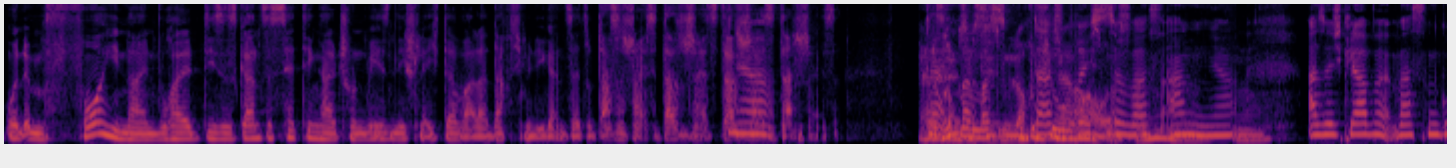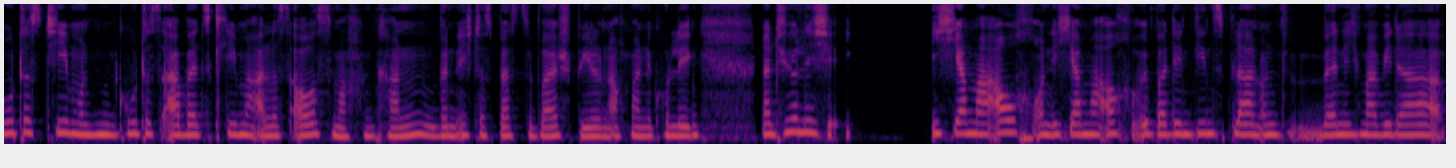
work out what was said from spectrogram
Und im Vorhinein, wo halt dieses ganze Setting halt schon wesentlich schlechter war, da dachte ich mir die ganze Zeit so, das ist scheiße, das ist scheiße, das ist Ja. scheiße, das ist scheiße. Da da kommt man was- Loch Da sprichst du was ne? an, ja. Also ich glaube, was ein gutes Team und ein gutes Arbeitsklima alles ausmachen kann, bin ich das beste Beispiel und auch meine Kollegen. Natürlich, ich jammer auch und ich jammer auch über den Dienstplan und wenn ich mal wieder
